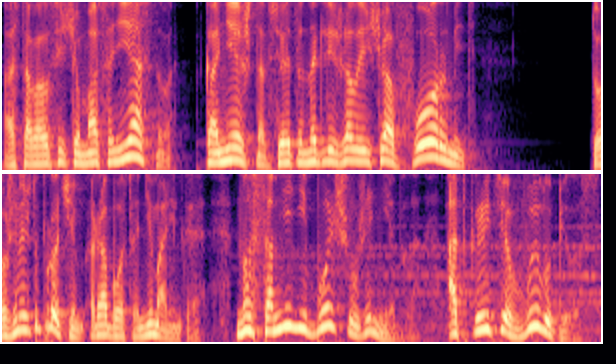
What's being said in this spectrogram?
оставалась еще масса неясного. Конечно, все это надлежало еще оформить. Тоже, между прочим, работа не маленькая. Но сомнений больше уже не было. Открытие вылупилось.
